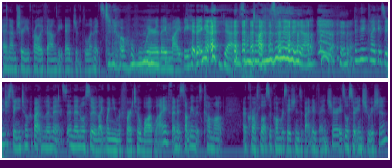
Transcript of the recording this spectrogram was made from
And I'm sure you've probably found the edge of the limits to know where they might be hitting. It. yeah, sometimes. yeah. I think like it's interesting. You talk about limits, and then also like when you refer to wildlife, and it's something that's come up across lots of conversations about adventure. It's also intuition,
